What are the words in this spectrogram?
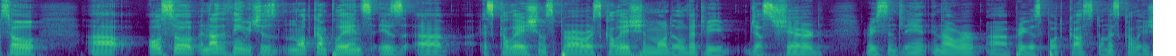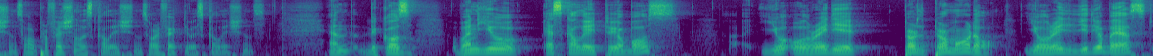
So, uh, also another thing which is not complaints is escalations per our escalation model that we just shared recently in our uh, previous podcast on escalations or professional escalations or effective escalations. And because when you escalate to your boss, you already, per, per model, you already did your best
